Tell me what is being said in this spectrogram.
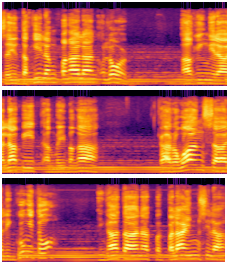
sa iyong dakilang pangalan, O Lord. Aking nilalapit ang may mga kaarawan sa linggong ito, ingatan at pagpalain mo sila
